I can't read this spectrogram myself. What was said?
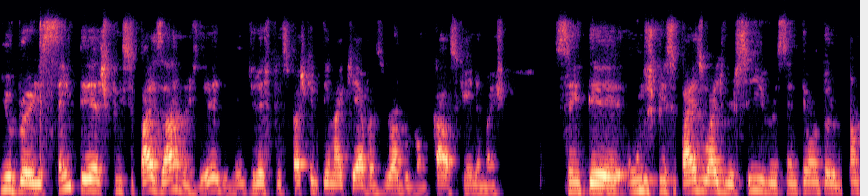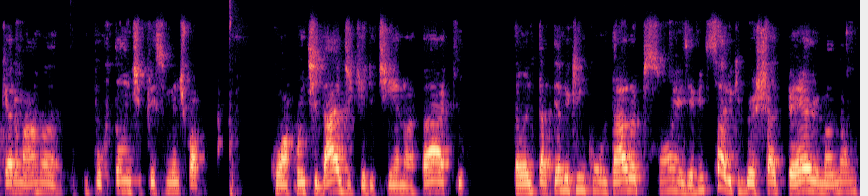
E o Brady, sem ter as principais armas dele, né, as principais que ele tem Mike Evans e o Rob Gronkowski ainda, mas sem ter um dos principais wide receivers, sem ter o Antônio Brown, que era uma arma importante, principalmente com a, com a quantidade que ele tinha no ataque. Então ele está tendo que encontrar opções. E a gente sabe que Bershad Perryman não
